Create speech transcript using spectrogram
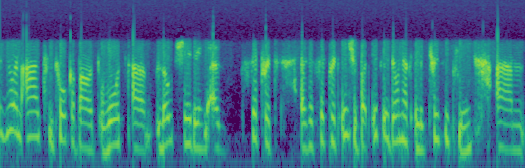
you and I can talk about what um, load shedding as separate as a separate issue, but if they don't have electricity um,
